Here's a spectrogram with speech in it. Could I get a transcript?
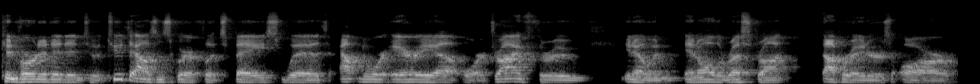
converted it into a 2,000 square foot space with outdoor area or drive through, you know, and, and all the restaurant operators are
